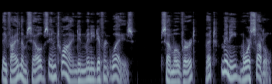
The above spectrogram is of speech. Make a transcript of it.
they find themselves entwined in many different ways, some overt, but many more subtle.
